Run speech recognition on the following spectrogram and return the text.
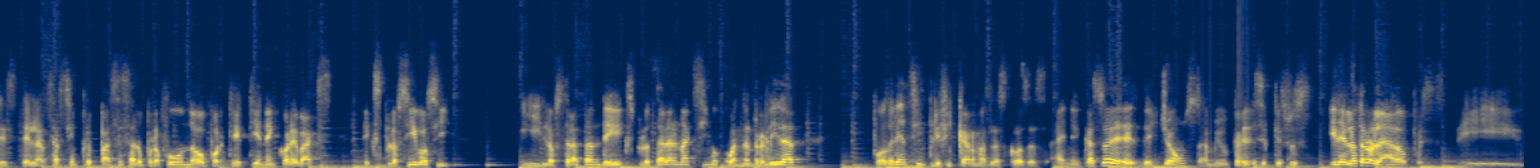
este, lanzar siempre pases a lo profundo o porque tienen corebacks explosivos y, y los tratan de explotar al máximo cuando en realidad podrían simplificar más las cosas. En el caso de, Jones, a mí me parece que eso es... Y del otro lado, pues eh,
